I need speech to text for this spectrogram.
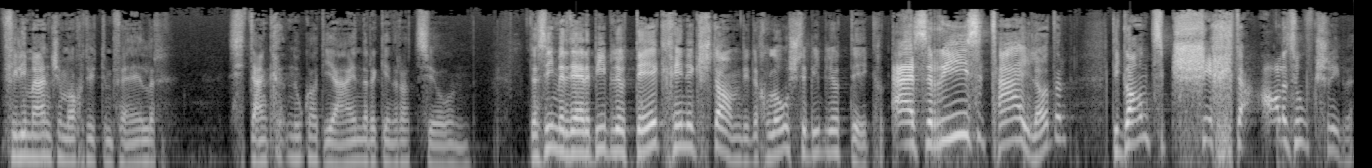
Viele Menschen machen heute einen Fehler. Sie denken nur an die eine Generation. Da sind wir in dieser Bibliothek hineingestanden, in der Klosterbibliothek. Ein riesen Teil, oder? Die ganze Geschichte, alles aufgeschrieben.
